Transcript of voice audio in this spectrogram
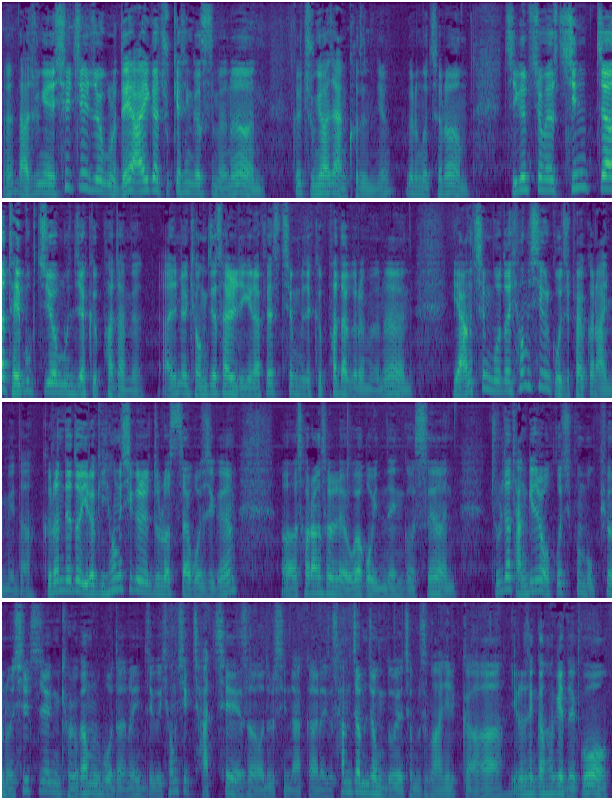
어, 나중에 실질적으로 내 아이가 죽게 생겼으면은 그 중요하지 않거든요. 그런 것처럼 지금 시점에서 진짜 대북 지원 문제가 급하다면 아니면 경제 살리기나 패스트트랙 문제 급하다 그러면은 양측 모두 형식을 고집할 건 아닙니다. 그런데도 이렇게 형식을 둘러싸고 지금 어, 설왕설래 오가고 있는 것은 둘 다 단기적으로 얻고 싶은 목표는 실질적인 결과물보다는 이제 그 형식 자체에서 얻을 수 있는 아까 그 3점 정도의 점수가 아닐까 이런 생각하게 되고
